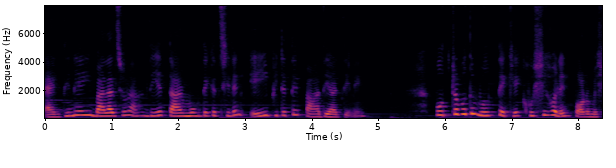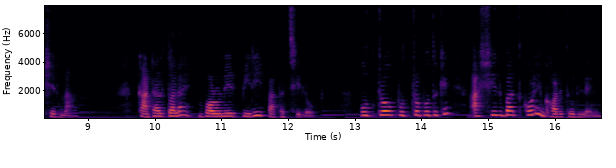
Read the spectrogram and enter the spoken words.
একদিনে এই বালাজোড়া দিয়ে তার মুখ দেখেছিলেন এই ভিটেতে পা দেওয়ার দিনে। পুত্রবধূর মুখ দেখে খুশি হলেন পরমেশের মা। কাঁঠাল তলায় বরণের পিড়ি পাতা ছিল। পুত্র ও পুত্রবধূকে আশীর্বাদ করে ঘরে তুললেন।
